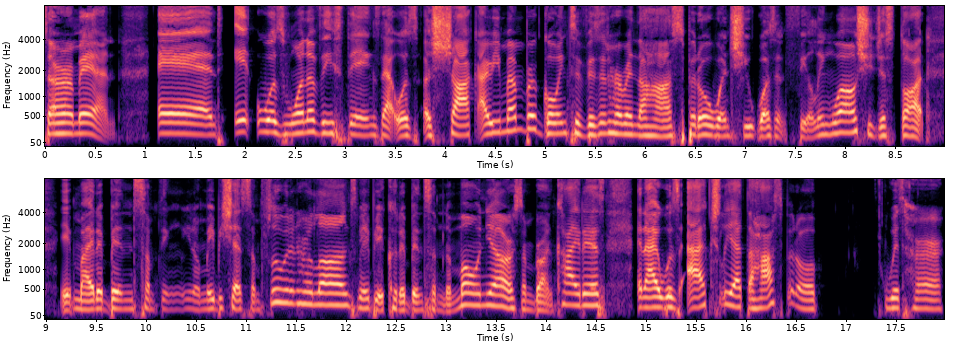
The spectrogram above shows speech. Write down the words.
to her man, and it was one of these things that was a shock. I remember going to visit her in the hospital when she wasn't feeling well. She just thought it might have been something, you know, maybe she had some fluid in her lungs, maybe it could have been some pneumonia or some bronchitis. And I was actually at the hospital with her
